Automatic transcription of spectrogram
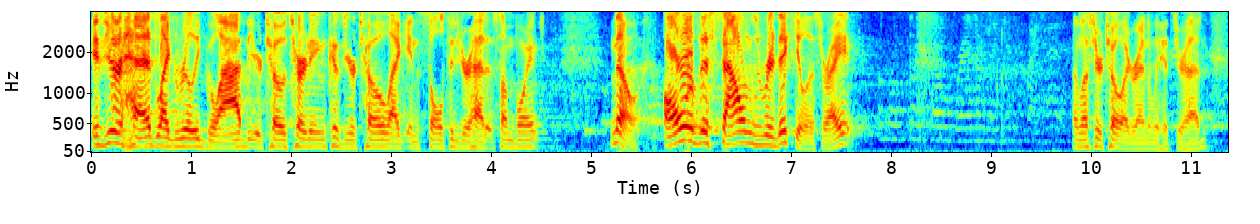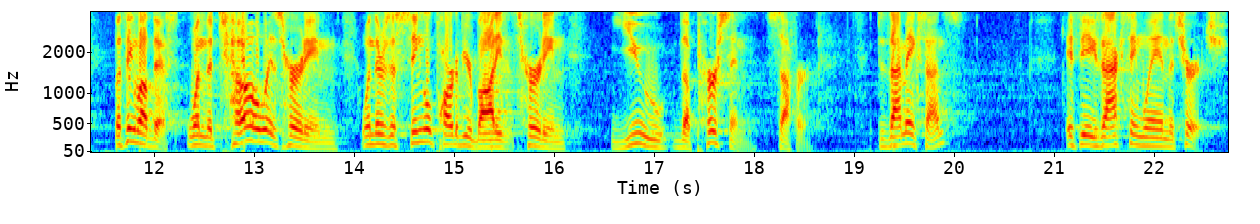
Is your head like really glad that your toe's hurting because your toe like insulted your head at some point? No. All of this sounds ridiculous, right? Unless your toe like randomly hits your head. But think about this when the toe is hurting, when there's a single part of your body that's hurting, you, the person, suffer. Does that make sense? It's the exact same way in the church.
